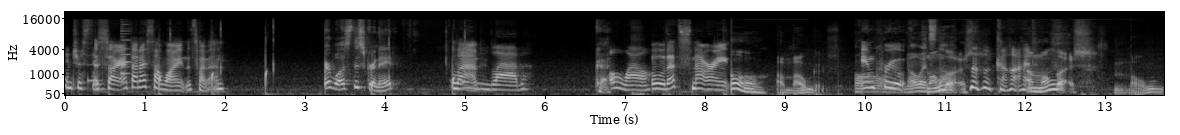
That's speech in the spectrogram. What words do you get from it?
Interesting. Sorry, I thought I saw white. That's my bad. Where was this grenade? Lab. In lab. Okay. Oh wow. Oh, that's not right. Oh. Among Us. M crew. No, it's Among not. Us. Oh god. Among Us. Among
